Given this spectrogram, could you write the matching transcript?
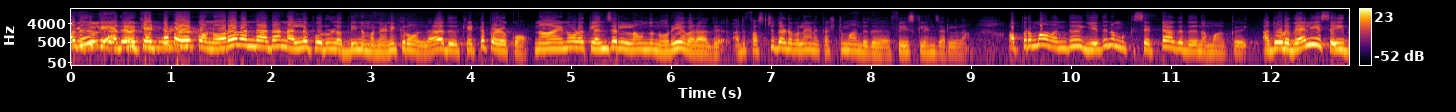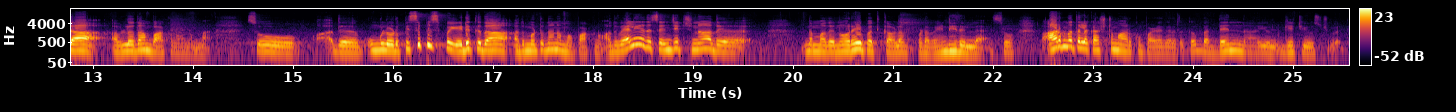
அது அது கெட்ட பழக்கம். நுர வந்தாதான் நல்ல பொருள் அப்படின்னு நம்ம நினைக்கிறோம்ல அது கெட்ட பழக்கம். நான் என்னோட கிளென்சர்லாம் வந்து நுரைய வராது. அது ஃபர்ஸ்ட் தடவைலாம் எனக்கு கஷ்டமா இருந்தது ஃபேஸ் கிளென்சர்லாம் அப்புறமா வந்து எது நமக்கு செட் ஆகுது நமக்கு? அதோட வேலையை செய்தா? அவ்வளோதான் பார்க்கணும் நம்ம. ஸோ அது உங்களோட பிசுபிசுப்பை எடுக்குதா? அது மட்டும் தான் நம்ம பார்க்கணும். அது வேலையை அதை செஞ்சிடுச்சுன்னா அது நம்ம அதை நுரையை பற்றி கவலைப்பட வேண்டியதில்லை. ஸோ ஆரம்பத்தில் கஷ்டமாக இருக்கும் பழகுறதுக்கு but then you'll get used to it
